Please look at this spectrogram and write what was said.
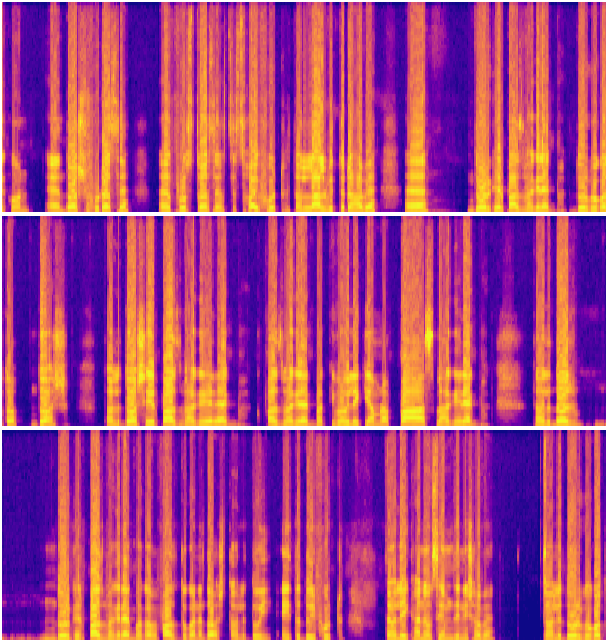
দেখুন দশ ফুট আছে প্রস্থ আছে হচ্ছে ছয় ফুট। তাহলে লাল বৃত্তটা হবে দৈর্ঘ্যের পাঁচ ভাগের এক ভাগ। দৈর্ঘ্য কত? দশ। তাহলে দশের পাঁচ ভাগের এক ভাগ। পাঁচ ভাগের এক ভাগ কীভাবে লিখি আমরা? পাঁচ ভাগের এক ভাগ। তাহলে দশ, দৈর্ঘ্যের পাঁচ ভাগের এক ভাগ হবে পাঁচ দোকানে দশ, তাহলে দুই, এই তো দুই ফুট। তাহলে এখানেও সেম জিনিস হবে। তাহলে দৈর্ঘ্য কত?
